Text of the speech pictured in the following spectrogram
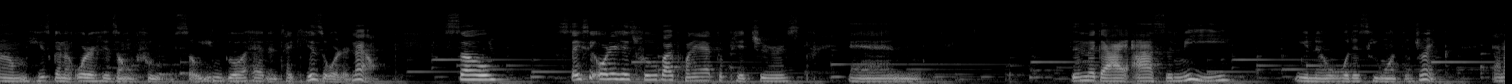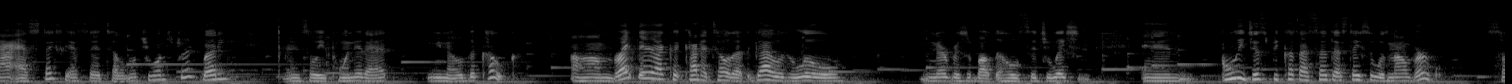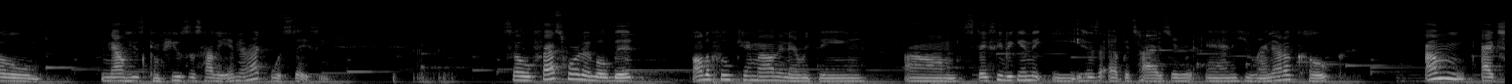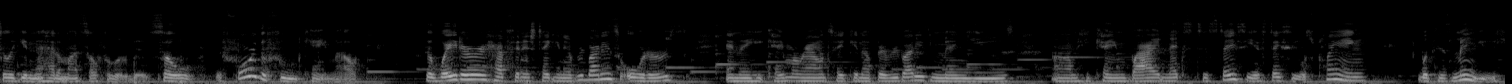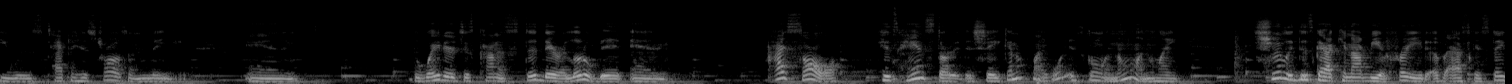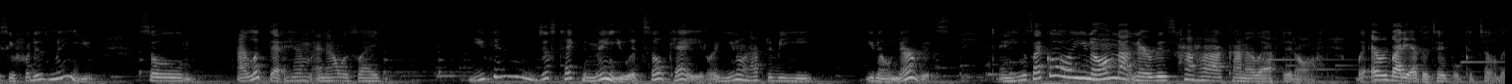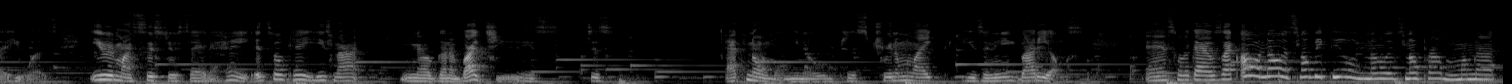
um, he's gonna order his own food. So you can go ahead and take his order now. So Stacy ordered his food by pointing at the pictures, and then the guy asked me, you know, what does he want to drink? And I asked Stacy, I said, tell him what you want to drink, buddy. And so he pointed at, you know, the Coke. Um, right there, I could kind of tell that the guy was a little nervous about the whole situation. And only just because I said that Stacy was nonverbal. So now he's confused as how to interact with Stacy. So fast forward a little bit, all the food came out and everything. Um, Stacy began to eat his appetizer and he ran out of Coke. I'm actually getting ahead of myself a little bit. So before the food came out, the waiter had finished taking everybody's orders and then he came around taking up everybody's menus. Um, he came by next to Stacy and Stacy was playing with his menu. He was tapping his straws on the menu. And the waiter just kind of stood there a little bit and I saw his hands started to shake and I'm like, what is going on? Like, surely this guy cannot be afraid of asking Stacy for this menu. So I looked at him and I was like, you can just take the menu. It's okay. Like, you don't have to be, you know, nervous. And he was like, Oh, you know, I'm not nervous. Haha, kind of laughed it off. But everybody at the table could tell that he was. Even my sister said, Hey, it's okay. He's not, you know, gonna bite you. He's just act normal, you know, just treat him like he's anybody else. And so the guy was like, Oh, no, it's no big deal. You know, it's no problem. I'm not,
